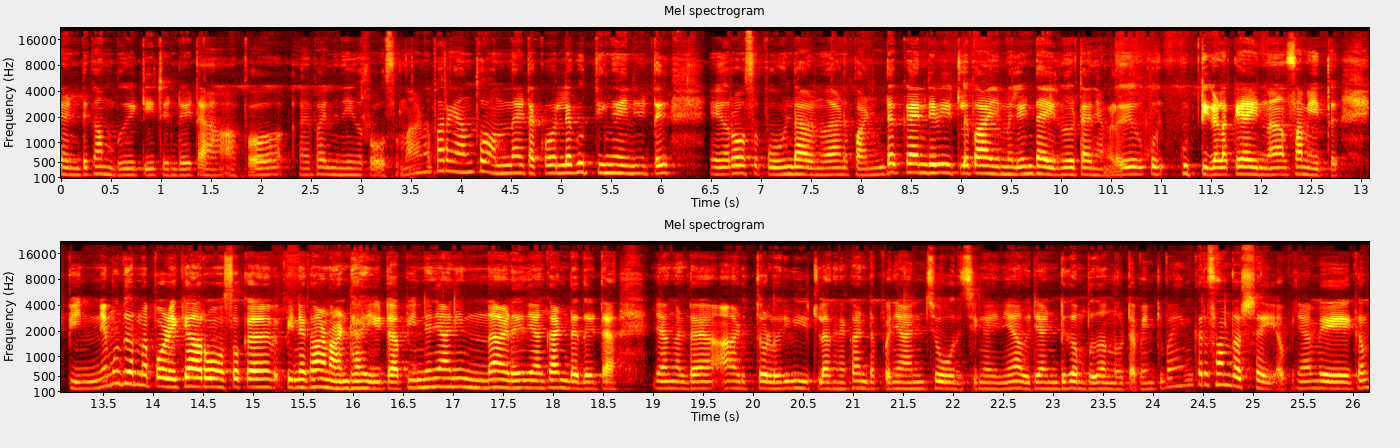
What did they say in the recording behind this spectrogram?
രണ്ട് കമ്പ് കിട്ടിയിട്ടുണ്ട് കേട്ടാ. അപ്പോൾ പനിനീർ റോസ് എന്നാണ് പറയാൻ തോന്നുന്നത് കേട്ടോ. കൊല്ല കുത്തിയും കഴിഞ്ഞിട്ട് റോസപ്പൂ ഉണ്ടാവുന്നതാണ്. പണ്ടൊക്കെ എന്റെ വീട്ടിൽ പായ്മല ഉണ്ടായിരുന്നു കേട്ടോ. ഞങ്ങൾ കുട്ടികളൊക്കെ ആയിരുന്ന സമയത്ത്. പിന്നെ മുതിർന്നപ്പോഴേക്കും ആ റോസൊക്കെ പിന്നെ കാണാണ്ടായി കേട്ടോ. പിന്നെ ഞാൻ ഇന്നാണ് ഞാൻ കണ്ടത് കേട്ടോ. ഞങ്ങളുടെ അടുത്തുള്ളൊരു വീട്ടിൽ അങ്ങനെ കണ്ടപ്പോൾ ഞാൻ ചോദിച്ചു കഴിഞ്ഞ് അവർ രണ്ട് കമ്പ് തന്നു കേട്ടോ അപ്പോൾ എനിക്ക് ഭയങ്കര സന്തോഷമായി അപ്പോൾ ഞാൻ വേഗം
